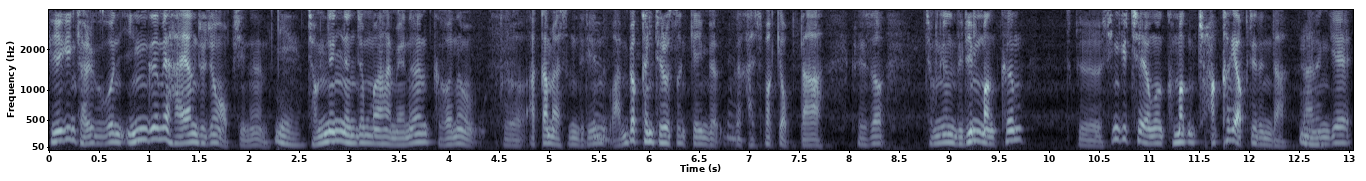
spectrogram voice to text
그 얘기는 결국은 임금의 하향 조정 없이는 예. 정년 연장만 하면은 그거는 그 아까 말씀드린 음. 완벽한 제로성 게임가 갈 수밖에 없다. 그래서 정년을 느린 만큼 그 신규 채용은 그만큼 정확하게 억제된다라는 음. 게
